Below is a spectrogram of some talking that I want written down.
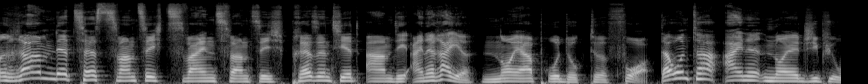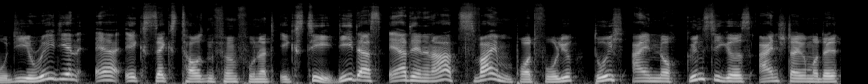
Rahmen der CES 2022 präsentiert AMD eine Reihe neuer Produkte vor. Darunter eine neue GPU, die Radeon RX 6500 XT, die das RDNA 2 Portfolio durch ein noch günstigeres Einsteigermodell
